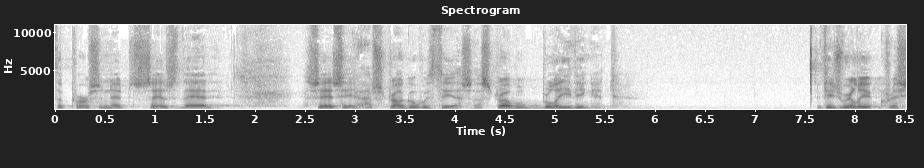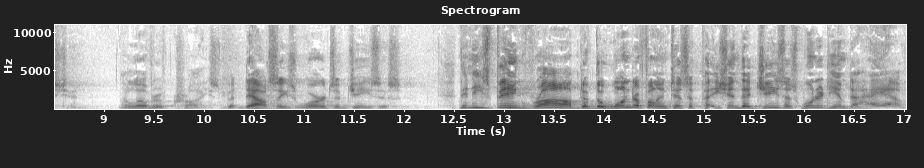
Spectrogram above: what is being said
the person that says that says, I struggle with this, I struggle believing it, if he's really a Christian, a lover of Christ, but doubts these words of Jesus, then he's being robbed of the wonderful anticipation that Jesus wanted him to have.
